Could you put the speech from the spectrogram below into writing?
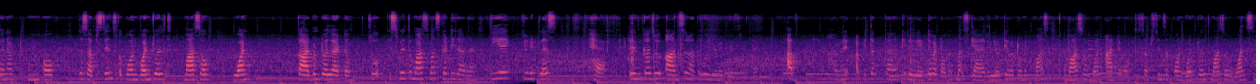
one atom of the substance upon one twelfth mass of one carbon twelve atom तो इसमें तो मास मास कट ही जा रहा है। तो ये एक यूनिट लेस है। इनका जो आंसर आता है वो यूनिट लेस है। अब हमने अभी तक कहा कि रिलेटिव एटॉमिक मास क्या है? Relative atomic mass the mass of one atom of the substance upon one twelfth mass of one C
